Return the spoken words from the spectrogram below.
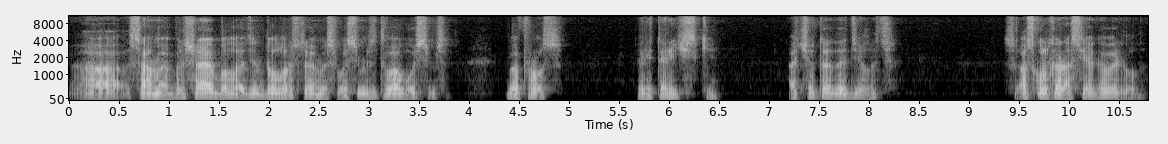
А самая большая была 1 доллар, стоимость 82,80. Вопрос риторический. А что тогда делать? А сколько раз я говорил?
